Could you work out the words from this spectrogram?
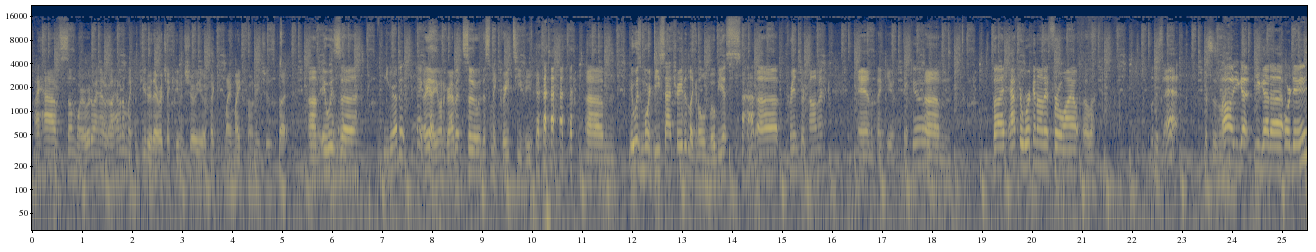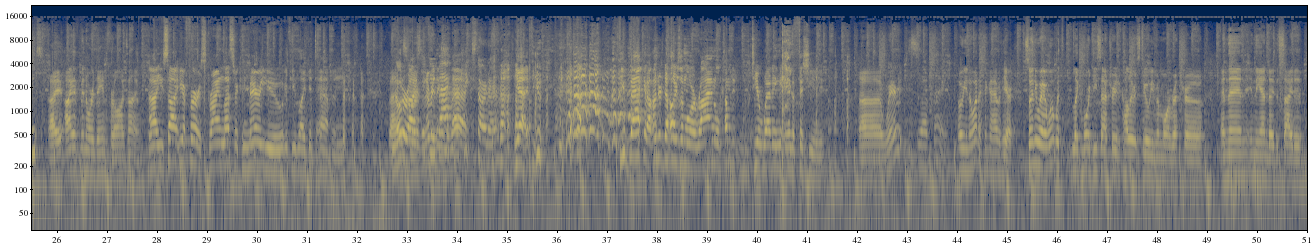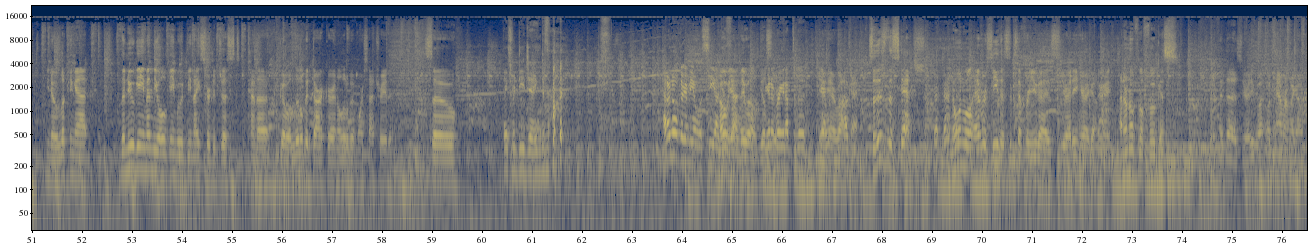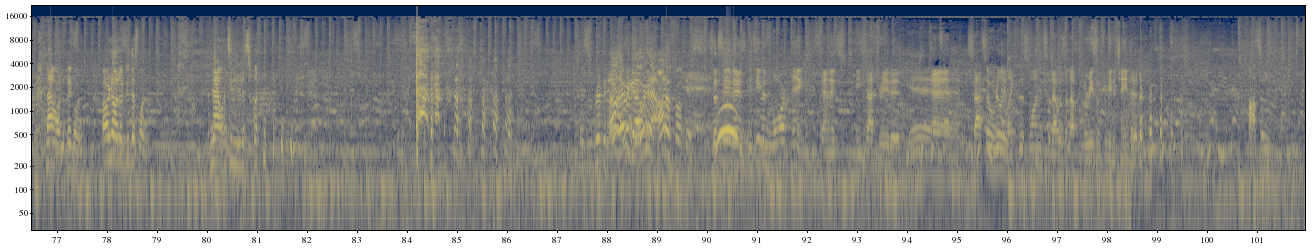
I have somewhere. Where do I have it? I have it on my computer there, which I could even show you if I could, my microphone reaches. But um, it was. Uh, Can you grab it? Thanks. Oh yeah, you want to grab it? So this will make great TV. um, it was more desaturated, like an old Moebius Uh-huh. uh, print or comic. And thank you. Thank you. Um, but after working on it for a while, oh look, what is that? This is my. Oh, you got you got uh, ordained. I, I have been ordained for a long time. Uh, you saw it here first. Ryan Lesser can marry you if you'd like it to happen. That Notarized was and the- everything in the back. Kickstarter. yeah, if you if you back at hundred dollars or more, Ryan will come to, to your wedding and officiate. Uh, where is that thing? Oh, you know what? I think I have it here. So anyway, I went with like more desaturated colors to go even more retro, and then in the end, I decided, you know, looking at the new game and the old game, it would be nicer to just kind of go a little bit darker and a little bit more saturated. So Thanks for DJing, Devon. I don't know if they're gonna be able to see on Oh, yeah, phone. they will. You'll You're gonna see. bring it up to the yeah, camera? here, watch. Okay. So this is the sketch. no one will ever see this except for you guys. You ready? Here I go. All right. I don't know if it'll focus, but if it does, you ready? What, what camera am I going to? That one, the big one. Oh no, no, do this one. Matt wants you to do this one. this is riveting. Oh, there we go. Look at that autofocus. So see, there's it's even more pink and it's desaturated. Yeah. And Sasso really liked this one, so that was enough of a reason for me to change it. Awesome.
